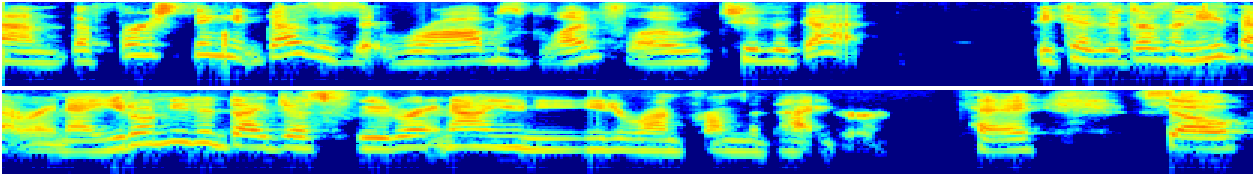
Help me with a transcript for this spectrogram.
um, the first thing it does is it robs blood flow to the gut because it doesn't need that right now. You don't need to digest food right now. You need to run from the tiger. Okay. So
